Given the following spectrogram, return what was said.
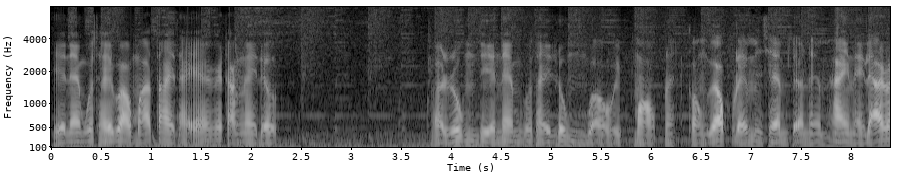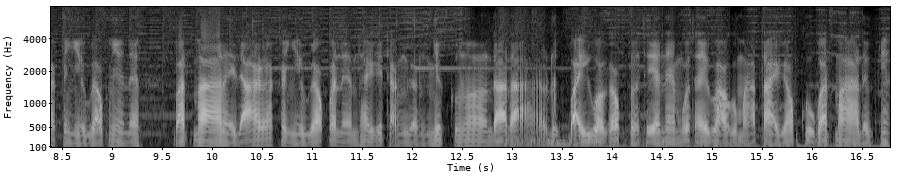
Thì anh em có thể vào mã tài thẻ cái trận này được. Và rung thì anh em có thể rung vào hiệp 1 này. Còn góc để mình xem cho anh em, hai này đá rất là nhiều góc nha anh em. Batma này đá rất là nhiều góc anh em thấy cái trận gần nhất của nó đá đá được 7 quả góc rồi thì anh em có thể vào cái mã tài góc của Batma được nha.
